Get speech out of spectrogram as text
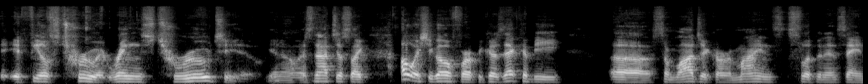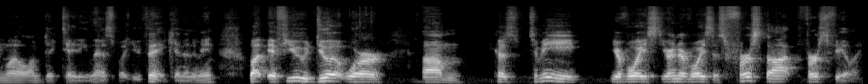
it feels true. It rings true to you. You know, it's not just like, oh, I should go for it because that could be uh, some logic or mind slipping in saying, well, I'm dictating this, but you think, you know what I mean? But if you do it where, because um, to me, your voice, your inner voice is first thought, first feeling.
